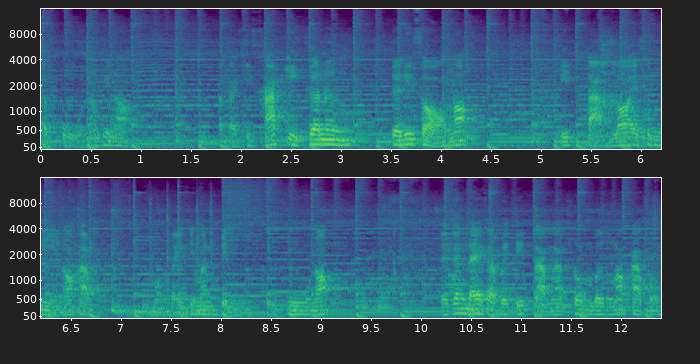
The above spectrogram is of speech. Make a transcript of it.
ตะปูนะพี่เนาะแล้วก็อีกคัดอีกเทื่องหนึ่งเทื่องที่สองเนาะปิดตามร้อยซุ้มนี้เนาะครับมองไปที่มันเป็นเป็นหูเนาะแต่จังได้ก็ไปติดตามรับชมเบิ่งเนาะครับผม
